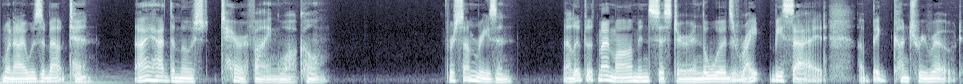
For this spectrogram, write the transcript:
When I was about 10, I had the most terrifying walk home. For some reason, I lived with my mom and sister in the woods right beside a big country road,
